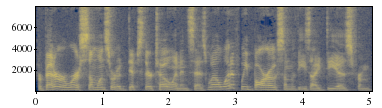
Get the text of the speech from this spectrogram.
for better or worse, someone sort of dips their toe in and says, "Well, what if we borrow some of these ideas from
